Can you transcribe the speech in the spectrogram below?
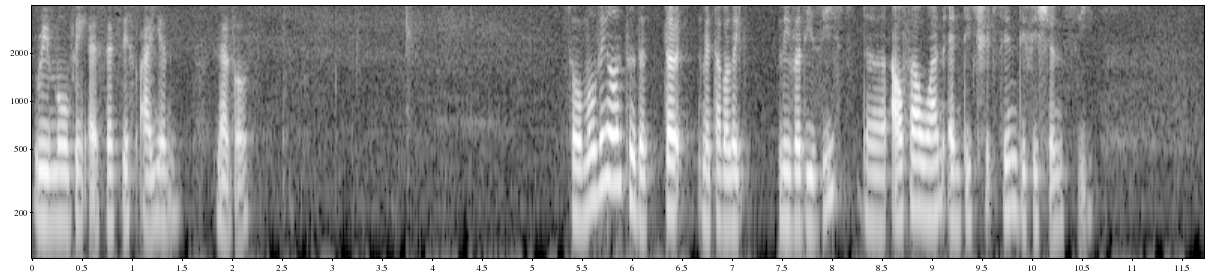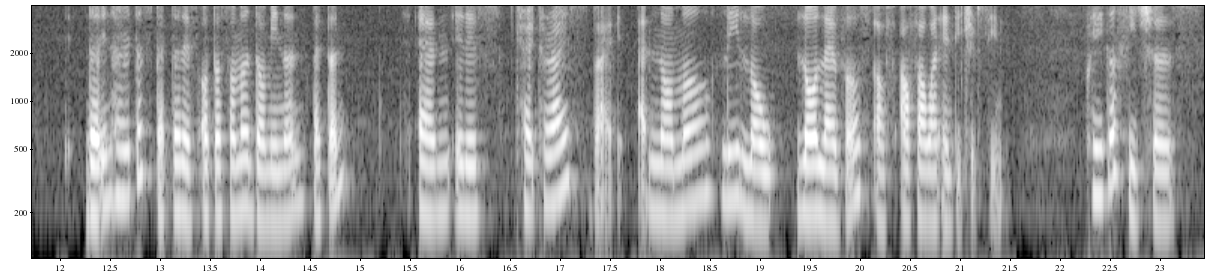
removing excessive iron levels. So moving on to the third metabolic liver disease, the alpha-1 antitrypsin deficiency. The inheritance pattern is autosomal dominant pattern and it is characterized by abnormally low, low levels of alpha-1 antitrypsin. Clinical features,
